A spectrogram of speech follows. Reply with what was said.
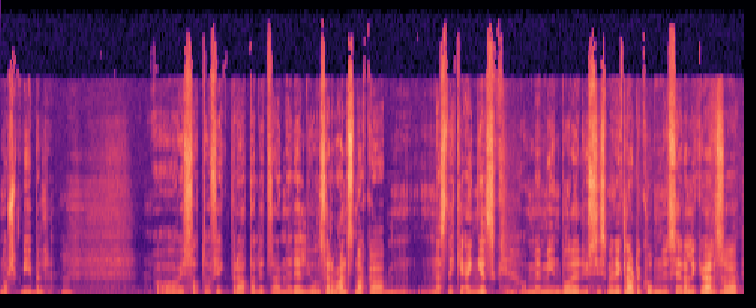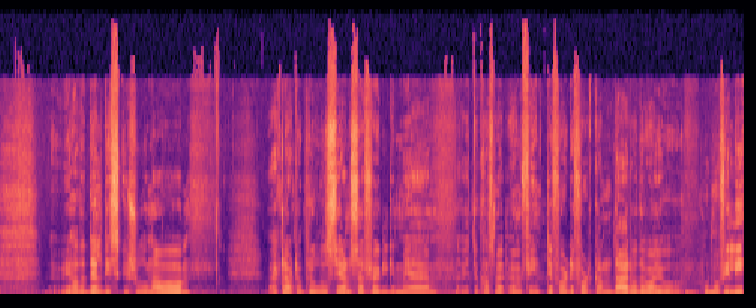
norsk bibel. Mm. Og vi satt og fikk prata litt om religion, selv om han snakka mm, nesten ikke engelsk, og med min dårlige russisk. Men vi klarte å kommunisere allikevel, så vi hadde en del diskusjoner. og jeg klarte å provosere han selvfølgelig med Jeg vet jo hva som er ømfintlig for de folkene der, og det var jo homofili.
